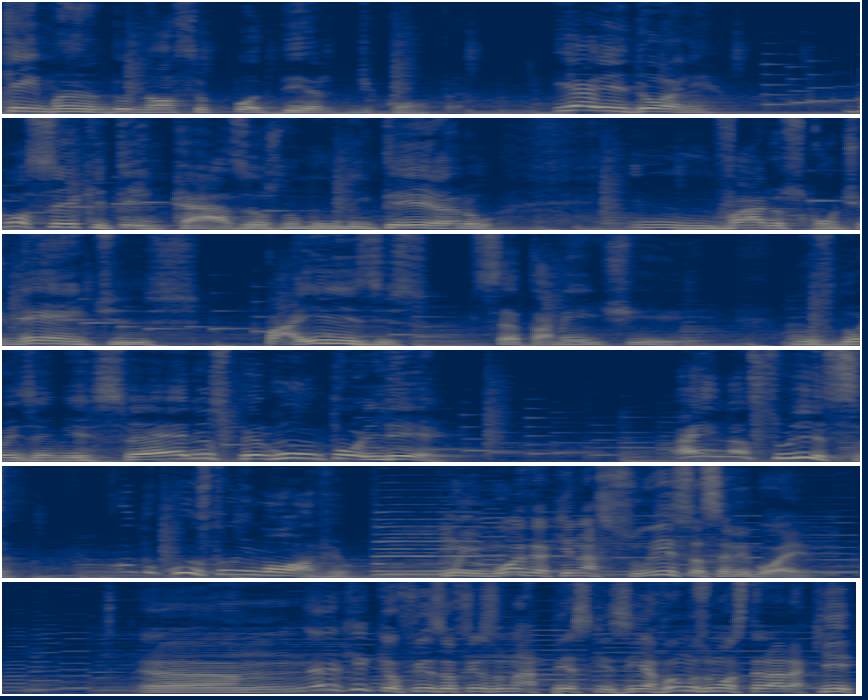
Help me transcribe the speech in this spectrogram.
queimando nosso poder de compra. E aí, Doni? Você que tem casas no mundo inteiro, em vários continentes, países, certamente nos dois hemisférios, pergunto-lhe: aí na Suíça, quanto custa um imóvel? Um imóvel aqui na Suíça, Sammy Boy? o que, que eu fiz? Eu fiz uma pesquisinha. Vamos mostrar aqui,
